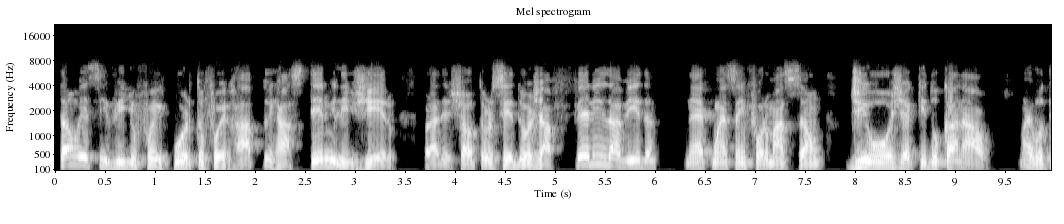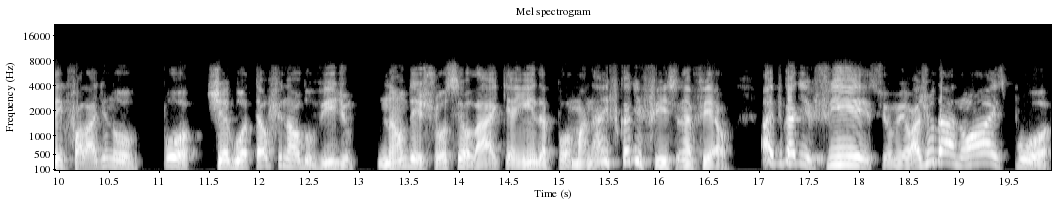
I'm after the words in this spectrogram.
Então esse vídeo foi curto, foi rápido e rasteiro e ligeiro para deixar o torcedor já feliz da vida, né, com essa informação de hoje aqui do canal. Mas vou ter que falar de novo. Pô, chegou até o final do vídeo, não deixou seu like ainda, pô, mano, aí fica difícil, né, fiel? Aí fica difícil, meu. Ajuda nós, pô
